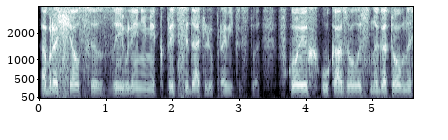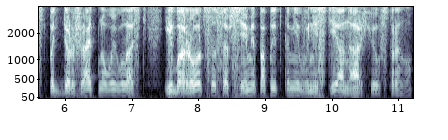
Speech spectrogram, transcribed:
обращался с заявлениями к председателю правительства, в коих указывалось на готовность поддержать новую власть и бороться со всеми попытками внести анархию в страну.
